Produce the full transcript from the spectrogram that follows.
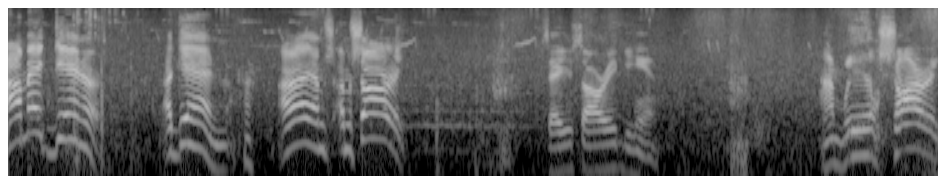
I'll make dinner. Again. All right, I'm I'm sorry. Say you're sorry again. I'm real sorry.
